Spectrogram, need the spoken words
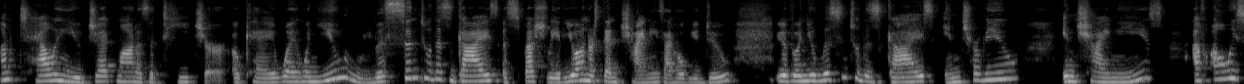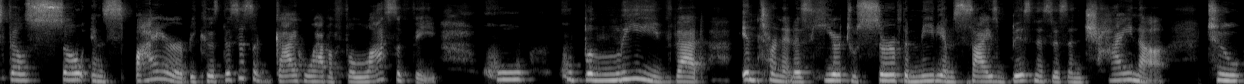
I'm telling you, Jack Ma is a teacher. Okay, when when you listen to this guy's, especially if you understand Chinese, I hope you do. If when you listen to this guy's interview, in Chinese, I've always felt so inspired because this is a guy who have a philosophy, who who believe that internet is here to serve the medium-sized businesses in China to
